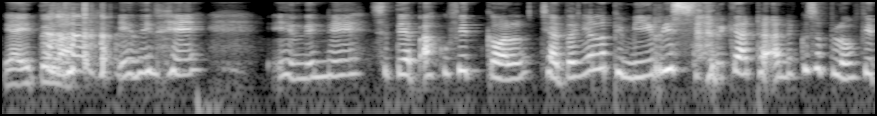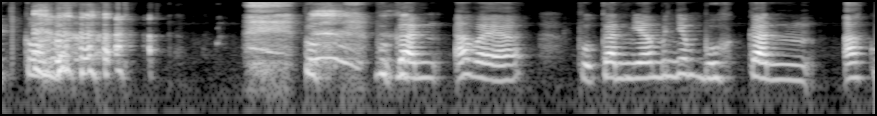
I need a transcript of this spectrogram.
Ya itulah. Ini nih ini nih setiap aku fit call jatuhnya lebih miris dari keadaanku sebelum fit call. Bu- bukan apa ya bukannya menyembuhkan aku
